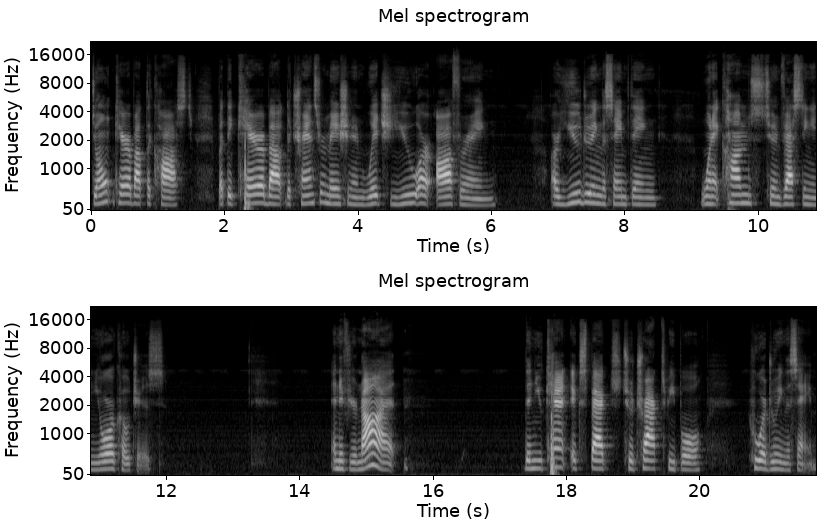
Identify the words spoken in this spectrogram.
don't care about the cost, but they care about the transformation in which you are offering, are you doing the same thing when it comes to investing in your coaches? And if you're not, then you can't expect to attract people who are doing the same.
